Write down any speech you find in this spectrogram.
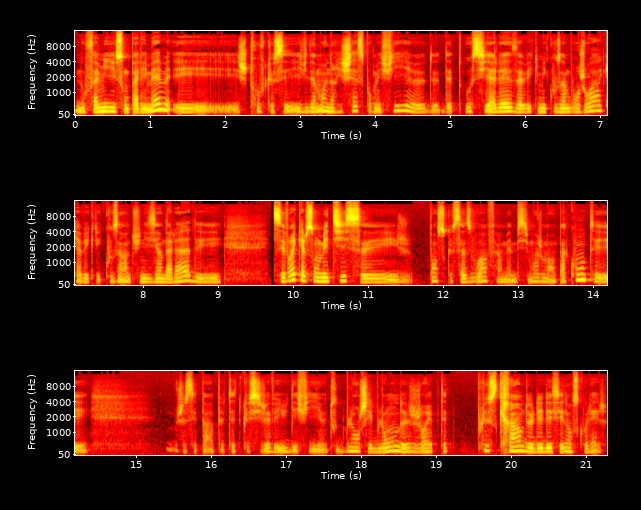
Nos familles ne sont pas les mêmes et je trouve que c'est évidemment une richesse pour mes filles d'être aussi à l'aise avec mes cousins bourgeois qu'avec les cousins tunisiens d'Alad. Et, c'est vrai qu'elles sont métisses et je pense que ça se voit, enfin, même si moi je m'en rends pas compte. Et je sais pas, peut-être que si j'avais eu des filles toutes blanches et blondes, j'aurais peut-être plus craint de les laisser dans ce collège.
